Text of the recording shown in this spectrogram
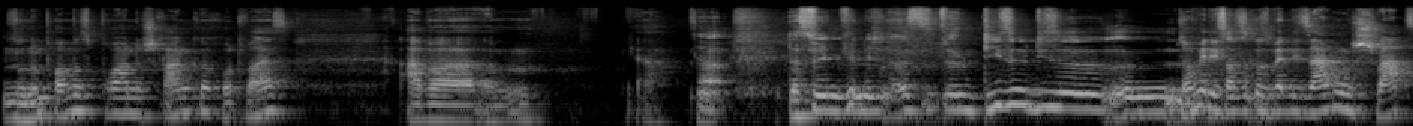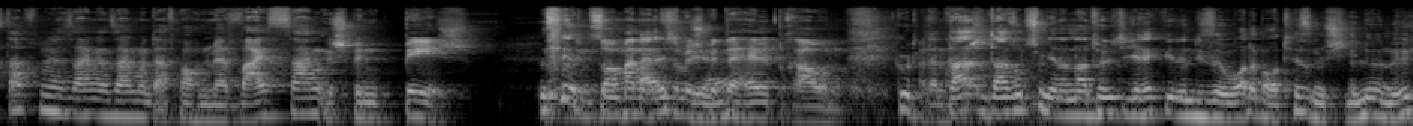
so eine pommesbräune Schranke, rot-weiß. Aber ähm, ja. Ja. Deswegen finde ich, es, diese, diese. Ähm, Sollen wir die Diskussion, wenn die sagen, schwarz darf man ja sagen, dann sagen, man darf man auch nicht mehr weiß sagen, ich bin beige. Im Sommer du mich Beispiel, bitte ja. hellbraun. Gut, dann da, da rutschen wir dann natürlich direkt wieder in diese Whataboutism-Schiene, ne?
